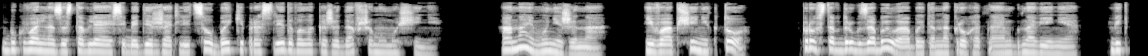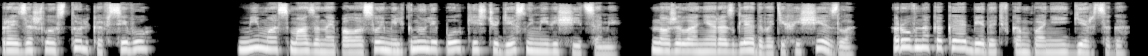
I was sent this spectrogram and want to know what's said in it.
Буквально заставляя себя держать лицо, Бекки проследовала к ожидавшему мужчине. Она ему не жена. И вообще никто. Просто вдруг забыла об этом на крохотное мгновение. Ведь произошло столько всего. Мимо смазанной полосой мелькнули полки с чудесными вещицами но желание разглядывать их исчезло, ровно как и обедать в компании герцога.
